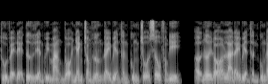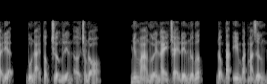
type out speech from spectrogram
Thủ vệ đệ tử liền quý mang bỏ nhanh trong hướng đáy biển thần cung chỗ sâu phóng đi, ở nơi đó là đáy biển thần cung đại điện, bốn đại tộc trưởng liền ở trong đó. Nhưng mà người này chạy đến nửa bước, động tác im bặt mà dừng,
